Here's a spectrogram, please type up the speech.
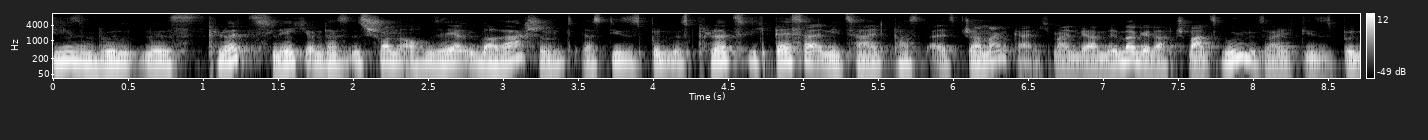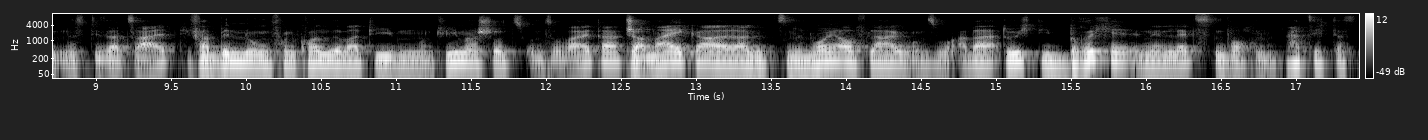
diesem Bündnis plötzlich, und das ist schon auch sehr überraschend, dass dieses Bündnis plötzlich besser in die Zeit passt als Jamaika. Ich meine, wir haben immer gedacht, Schwarz-Grün ist eigentlich dieses Bündnis dieser Zeit. Die Verbindung von Konservativen und Klimaschutz und so weiter. Jamaika, da gibt es eine Neuauflage und so. Aber durch die Brüche in den letzten Wochen hat sich das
